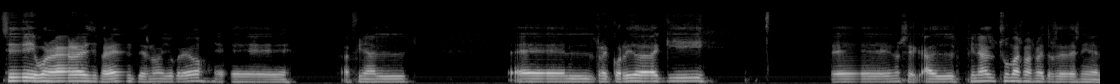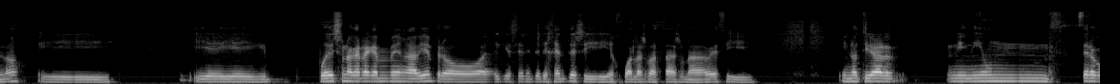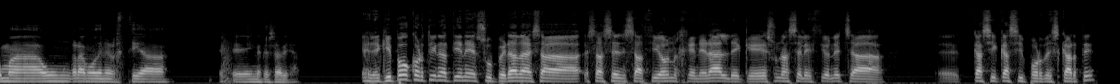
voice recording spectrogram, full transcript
Sí, bueno, hay carreras diferentes, ¿no? Yo creo. Eh, al final, el recorrido de aquí eh, no sé, al final sumas más metros de desnivel, ¿no? Y, puede ser una carrera que venga bien, pero hay que ser inteligentes y jugar las bazas una vez y, no tirar ni, ni un 0,1 gramo de energía eh, innecesaria. ¿El equipo Cortina tiene superada esa, esa, sensación general de que es una selección hecha eh, casi casi por descarte?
